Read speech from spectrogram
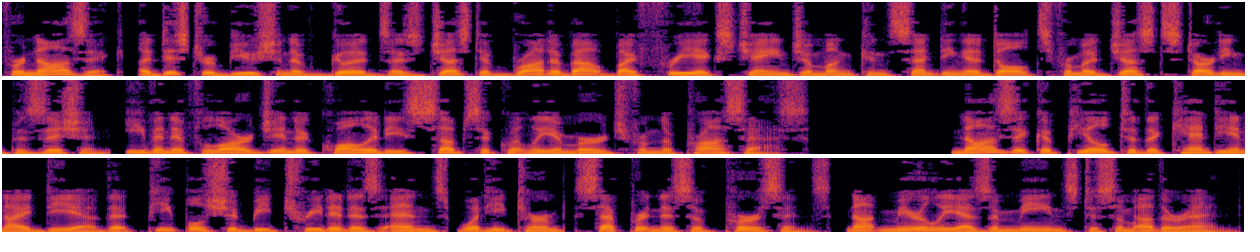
For Nozick, a distribution of goods is just if brought about by free exchange among consenting adults from a just starting position, even if large inequalities subsequently emerge from the process. Nozick appealed to the Kantian idea that people should be treated as ends what he termed separateness of persons, not merely as a means to some other end.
